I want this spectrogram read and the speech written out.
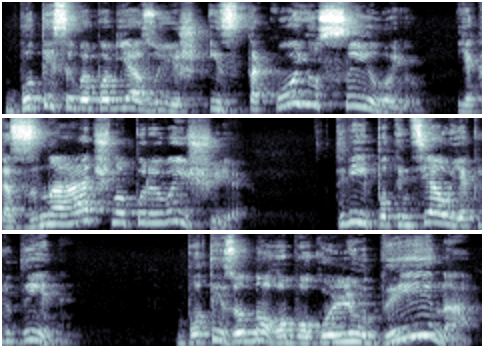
Бо ти себе пов'язуєш із такою силою, яка значно перевищує твій потенціал як людини. Бо ти з одного боку людина,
